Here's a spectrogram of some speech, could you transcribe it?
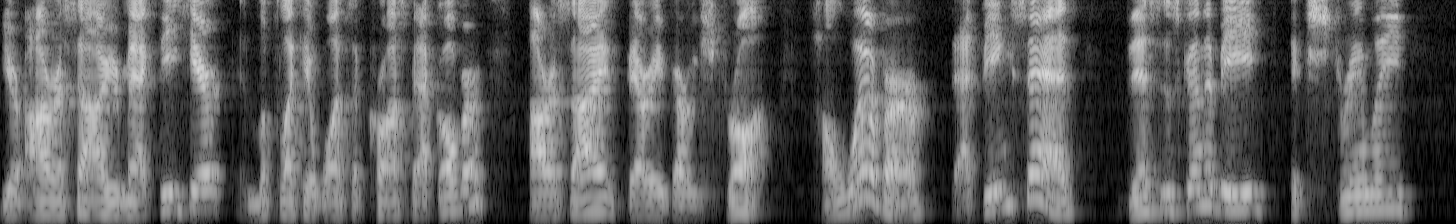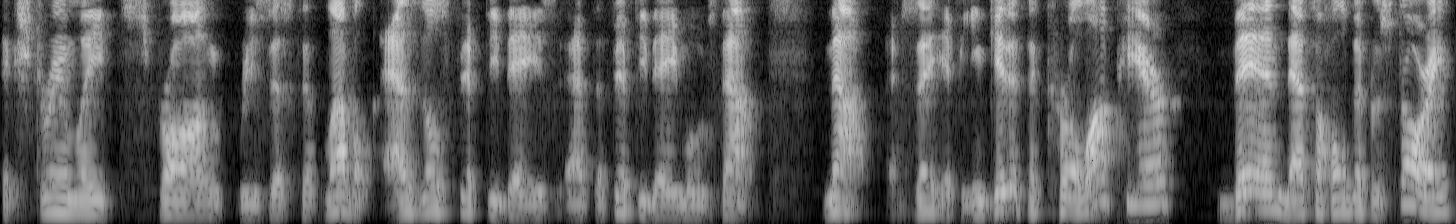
Your RSI, your MACD here, it looked like it wants to cross back over. RSI, very, very strong. However, that being said, this is going to be extremely, extremely strong resistant level as those 50 days at the 50 day moves down. Now, if if you can get it to curl up here, then that's a whole different story.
